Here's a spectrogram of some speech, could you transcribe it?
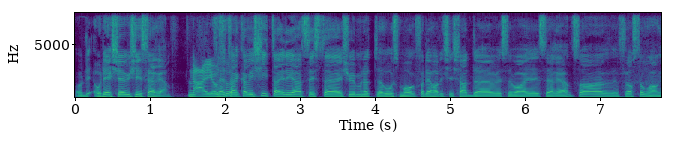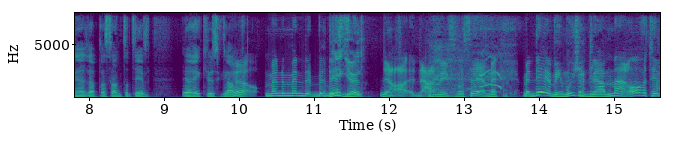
og, det, og det skjer jo ikke i serien. Nei, Så jeg tenker vi skiter i de siste 20 minutter Rosenborg, for det hadde ikke skjedd eh, hvis det var i serien. Så første omgang er representativ. Erik Huseklepp. ja, men, men, men Det blir gull. Ja, nei, vi får se. Men, men det vi må ikke glemme her, av og til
